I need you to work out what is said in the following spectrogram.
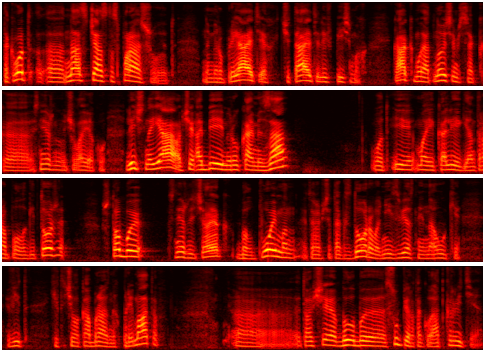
Так вот, э, нас часто спрашивают на мероприятиях, читатели в письмах, как мы относимся к э, снежному человеку. Лично я вообще обеими руками за, вот, и мои коллеги-антропологи тоже, чтобы снежный человек был пойман, это вообще так здорово, неизвестный науке вид каких-то человекообразных приматов. Э, это вообще было бы супер такое открытие.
